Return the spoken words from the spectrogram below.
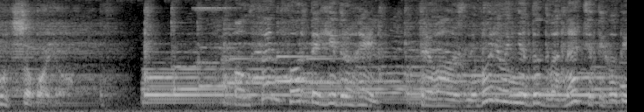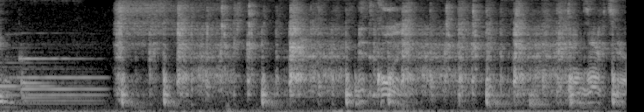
Будь собою. Олфен Форте Гідрогель. Тривале знеболювання до 12 годин. Біткоін. Транзакція.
